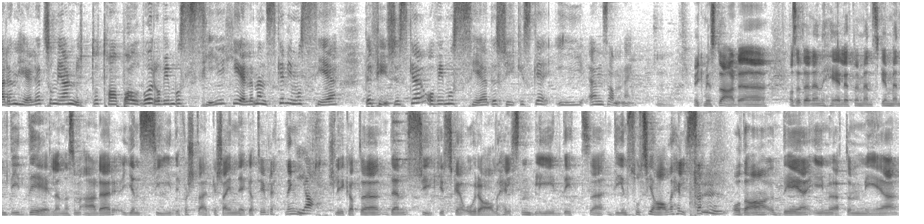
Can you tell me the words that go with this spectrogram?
er en helhet som vi er nødt til å ta på alvor. Og vi må se hele mennesket. Vi må se det fysiske, og vi må se det psykiske i en sammenheng. Ikke minst er det, altså det er en helhet med mennesket, men de delene som er der, gjensidig forsterker seg i negativ retning. Ja. Slik at uh, den psykiske, orale helsen blir ditt, uh, din sosiale helse. Mm. Og da det i møte med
